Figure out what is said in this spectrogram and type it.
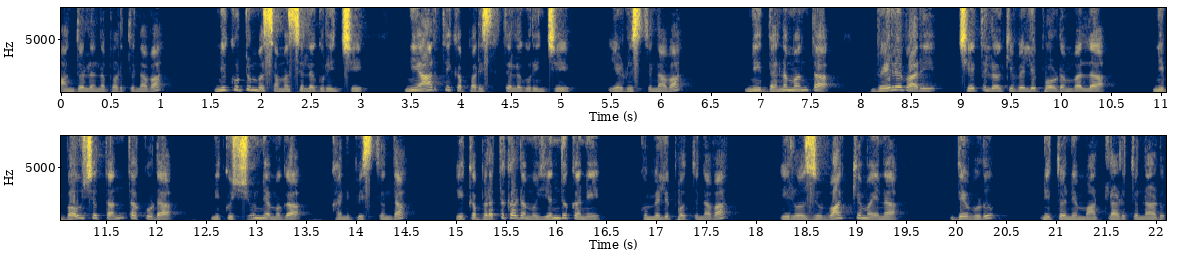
ఆందోళన పడుతున్నావా? నీ కుటుంబ సమస్యల గురించి నీ ఆర్థిక పరిస్థితుల గురించి ఏడుస్తున్నావా? నీ ధనమంతా వేరే వారి చేతిలోకి వెళ్ళిపోవడం వల్ల నీ భవిష్యత్ అంతా కూడా నీకు శూన్యముగా కనిపిస్తుందా? ఇక బ్రతకడము ఎందుకని కుమిలిపోతున్నావా? ఈరోజు వాక్యమైన దేవుడు నీతోనే మాట్లాడుతున్నాడు.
